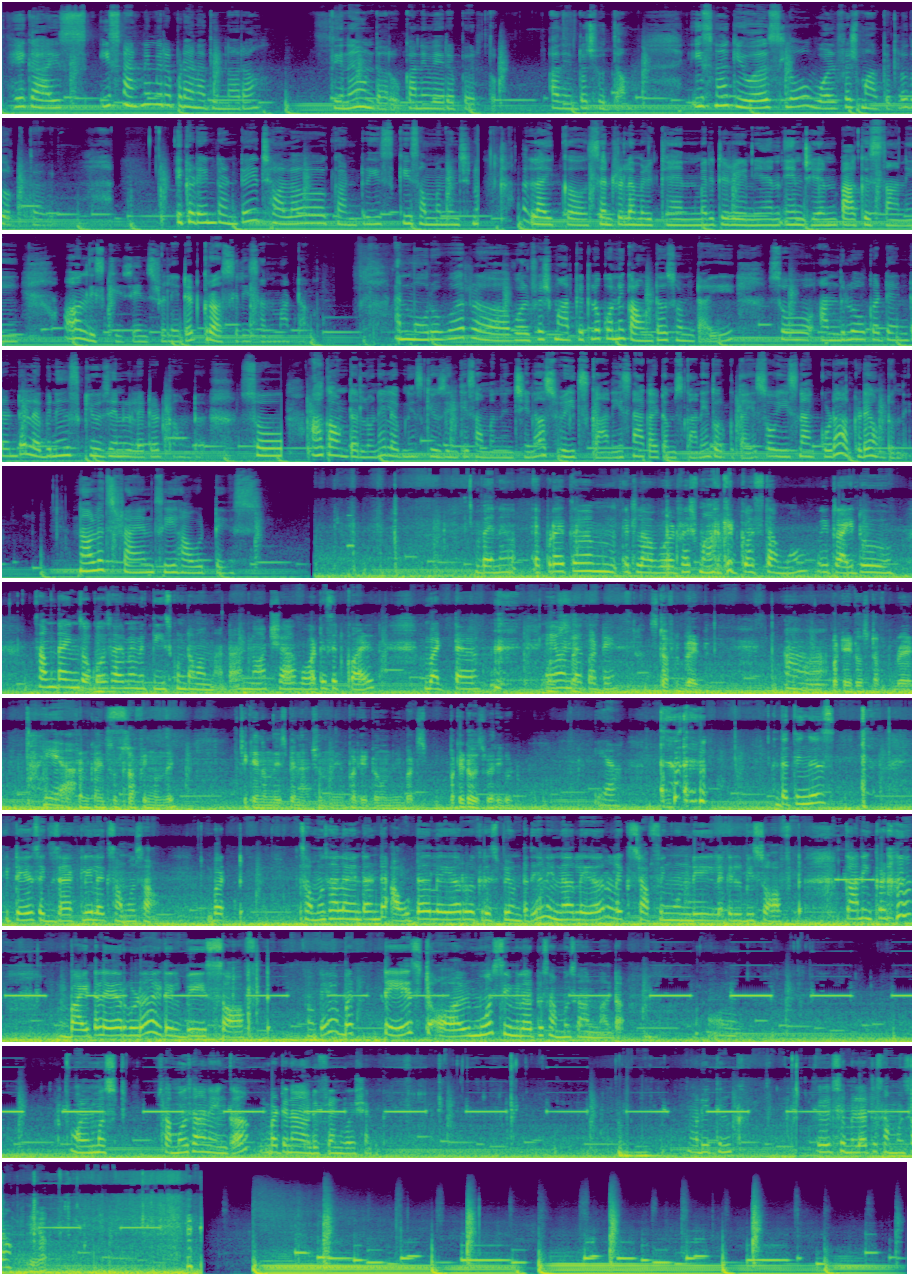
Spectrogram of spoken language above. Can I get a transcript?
Hey guys ఈ స్నాక్ని మీరు ఎప్పుడైనా తిన్నారా? తినే ఉంటారు కానీ వేరే పేరుతో. అదేంటో చూద్దాం. ఈ స్నాక్ యూఎస్లో వరల్డ్ ఫ్రెష్ మార్కెట్లో దొరుకుతుంది. ఇక్కడ ఏంటంటే చాలా కంట్రీస్కి సంబంధించిన like central American Mediterranean Indian Pakistani all this cuisines related groceries అనమాట and more over world fresh మార్కెట్లో కొన్ని కౌంటర్స్ ఉంటాయి. సో అందులో ఒకటి ఏంటంటే Lebanese cuisine related counter so ఆ కౌంటర్లోనే లెబనీస్ క్యూజిన్కి సంబంధించిన స్వీట్స్ కానీ స్నాక్ ఐటమ్స్ కానీ దొరుకుతాయి. సో ఈ స్నాక్ కూడా అక్కడే ఉంటుంది. Now let's try and see how it taste when ఎప్పుడైతే మేము ఇట్లా వర్డ్ ఫ్రెష్ మార్కెట్కి వస్తామో we try to some times ఒక్కోసారి మేము తీసుకుంటాం అనమాట I'm not sure what is it called but ఏమంటారు కొట్టే stuffed bread potato stuffed bread different kinds of stuffing ఉంది. చికెన్ ఉంది స్పినాచ్ ఉంది పొటాటో ఉంది but potato is very good yeah the thing is it is exactly like samosa but సమోసాలో ఏంటంటే outer layer crispy ఉంటుంది and inner layer like stuffing ఉండి like it will be soft కానీ ఇక్కడ బయట layer కూడా it will be soft okay but taste almost similar to samosa అనమాట almost సమోసానే ఇంకా but in different version What do think it Is it similar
